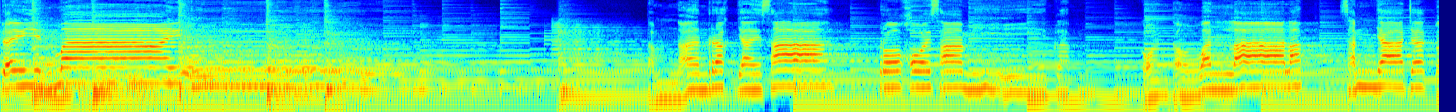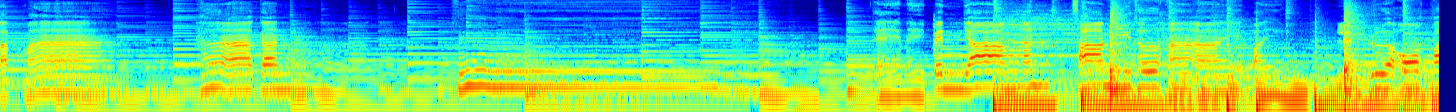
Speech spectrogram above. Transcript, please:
ได้ยินไหมตำนานรักใหญ่สารอคอยสามีกลับ ก่อนตะวันลาลับ สัญญาจะกลับมา หากัน Hmm. เป็นอย่างนั้นสามีเธอหายไป เล่นเรือออกไป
